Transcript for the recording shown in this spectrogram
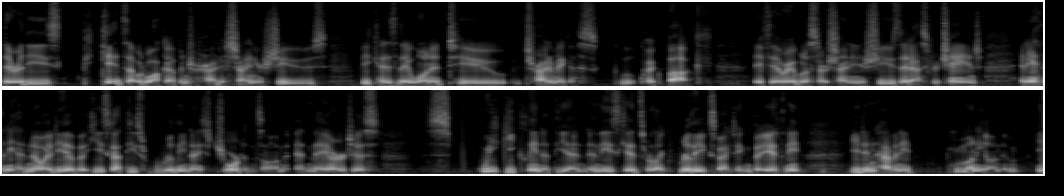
there were these kids that would walk up and try to shine your shoes because they wanted to try to make a quick buck. If they were able to start shining your shoes, they'd ask for change. And Anthony had no idea, but he's got these really nice Jordans on, and they are just squeaky clean at the end. And these kids were like really expecting, but Anthony, he didn't have any money on him. He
